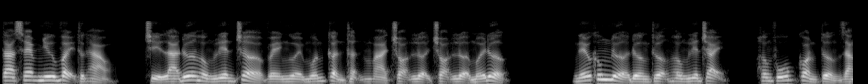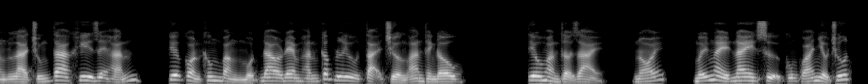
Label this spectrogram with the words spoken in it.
Ta xem như vậy thực hảo, chỉ là đưa Hồng Liên trở về người muốn cẩn thận mà chọn lựa chọn lựa mới được. Nếu không nửa đường thượng Hồng Liên chạy, Hồng Phú còn tưởng rằng là chúng ta khi dễ hắn, kia còn không bằng một đao đem hắn cấp lưu tại trường An Thành đâu. Tiêu Hoàn thở dài, nói, mấy ngày nay sự cũng quá nhiều chút.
